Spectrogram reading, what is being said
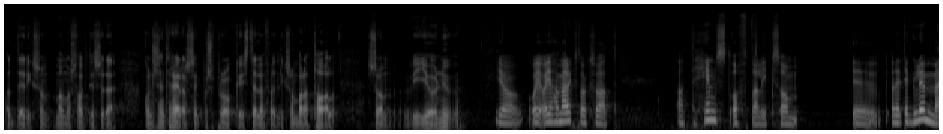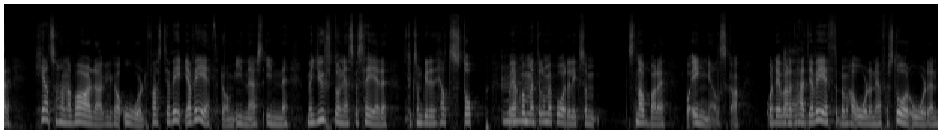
Att det liksom, man måste faktiskt så där koncentrera sig på språket istället för att liksom bara tala som vi gör nu. Ja, och jag, och jag har märkt också att, att hemskt ofta liksom, eh, vet, jag glömmer helt sådana vardagliga ord, fast jag vet, jag vet dem innerst inne, men just då när jag ska säga det så liksom blir det helt stopp. Och jag kommer till och med på det liksom snabbare på engelska. Och det är bara det här att jag vet de här orden, jag förstår orden,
